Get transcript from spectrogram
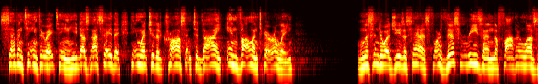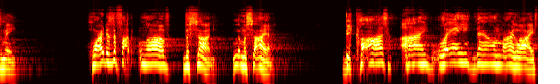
17 through 18. He does not say that he went to the cross and to die involuntarily. Listen to what Jesus says For this reason, the Father loves me. Why does the Father love the Son? The Messiah. Because I lay down my life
